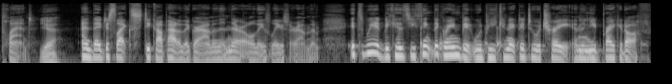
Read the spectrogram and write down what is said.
plant. Yeah. And they just like stick up out of the ground and then there are all these leaves around them. It's weird because you think the green bit would be connected to a tree and then you'd break it off.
